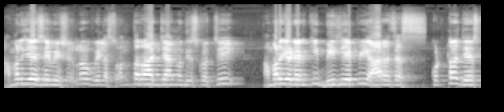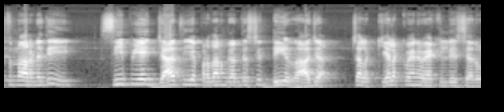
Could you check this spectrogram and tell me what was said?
అమలు చేసే విషయంలో వీళ్ళ సొంత రాజ్యాంగం తీసుకొచ్చి అమలు చేయడానికి బీజేపీ ఆర్ఎస్ఎస్ కుట్ర చేస్తున్నారనేది సిపిఐ జాతీయ ప్రధాన కార్యదర్శి డి రాజా చాలా కీలకమైన వ్యాఖ్యలు చేశారు.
